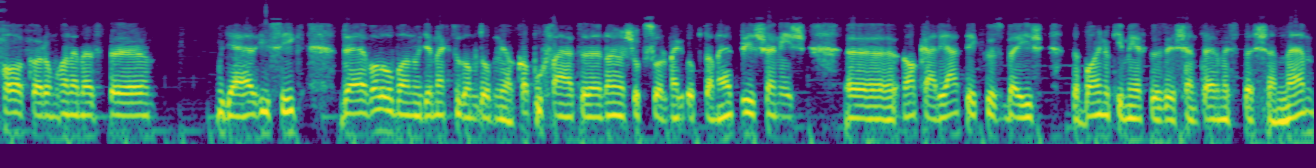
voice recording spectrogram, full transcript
ha akarom, hanem ezt ugye elhiszik, de valóban ugye meg tudom dobni a kapufát, nagyon sokszor megdobtam edzésen is, akár játék közben is, de bajnoki mérkőzésen természetesen nem,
